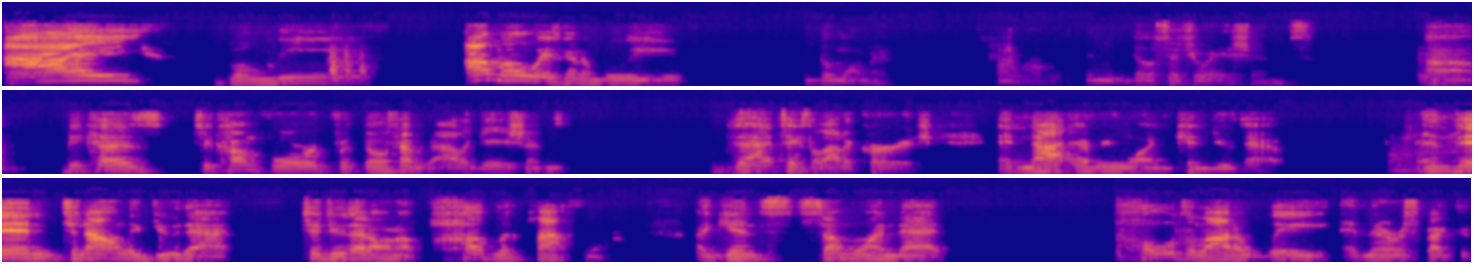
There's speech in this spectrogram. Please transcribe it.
I believe, I'm always gonna believe the woman Mhm. in those situations, um, because to come forward for those type of allegations, that takes a lot of courage, and not everyone can do that. And then to not only do that, to do that on a public platform against someone that holds a lot of weight in their respective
